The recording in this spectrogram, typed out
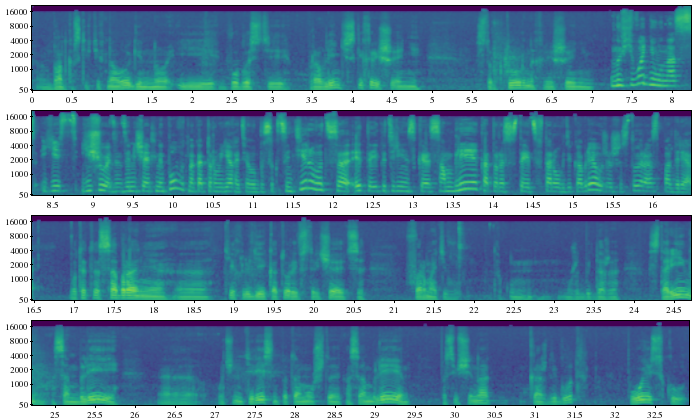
банковских технологий, но и в области управленческих решений, структурных решений. Но сегодня у нас есть еще один замечательный повод, на котором я хотела бы сакцентироваться. Это Екатерининская ассамблея, которая состоится 2 декабря уже шестой раз подряд. Вот это собрание э, тех людей, которые встречаются в формате, таком, может быть, даже старинном, ассамблеи, э, очень интересен, потому что ассамблея посвящена каждый год поиску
